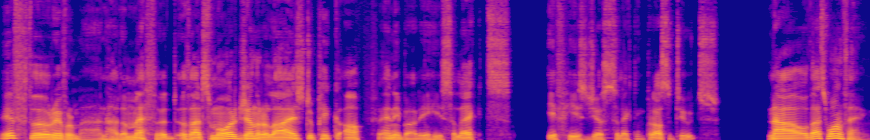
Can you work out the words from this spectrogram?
If the Riverman had a method that's more generalized to pick up anybody he selects, if he's just selecting prostitutes, now that's one thing.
